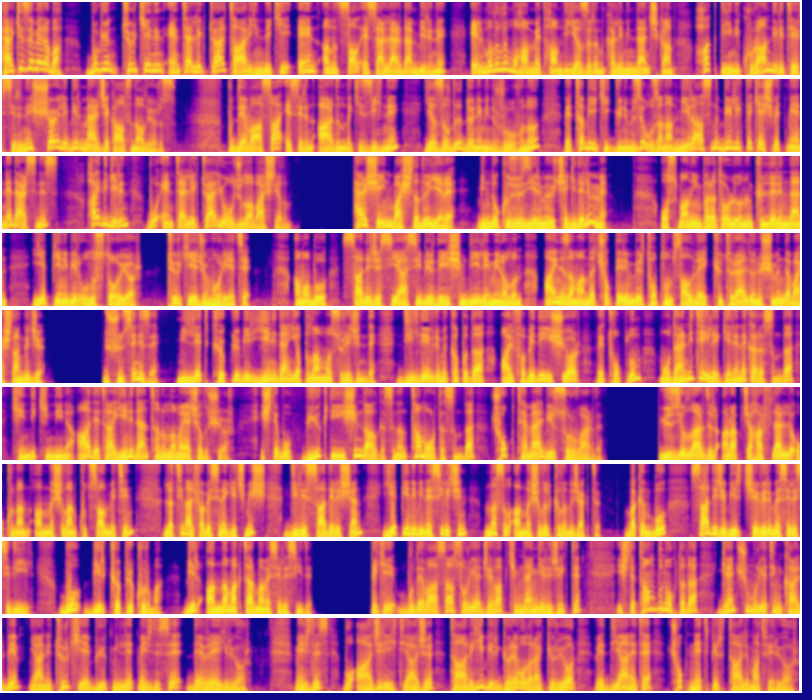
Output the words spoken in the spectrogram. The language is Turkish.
Herkese merhaba. Bugün Türkiye'nin entelektüel tarihindeki en anıtsal eserlerden birini, Elmalılı Muhammed Hamdi Yazır'ın kaleminden çıkan Hak Dini Kur'an Dili tefsirini şöyle bir mercek altına alıyoruz. Bu devasa eserin ardındaki zihni, yazıldığı dönemin ruhunu ve tabii ki günümüze uzanan mirasını birlikte keşfetmeye ne dersiniz? Haydi gelin bu entelektüel yolculuğa başlayalım. Her şeyin başladığı yere, 1923'e gidelim mi? Osmanlı İmparatorluğu'nun küllerinden yepyeni bir ulus doğuyor. Türkiye Cumhuriyeti. Ama bu sadece siyasi bir değişim değil emin olun, aynı zamanda çok derin bir toplumsal ve kültürel dönüşümün de başlangıcı. Düşünsenize, millet köklü bir yeniden yapılanma sürecinde. Dil devrimi kapıda, alfabe değişiyor ve toplum modernite ile gelenek arasında kendi kimliğini adeta yeniden tanımlamaya çalışıyor. İşte bu büyük değişim dalgasının tam ortasında çok temel bir soru vardı. Yüzyıllardır Arapça harflerle okunan, anlaşılan kutsal metin, Latin alfabesine geçmiş, dili sadeleşen, yepyeni bir nesil için nasıl anlaşılır kılınacaktı? Bakın bu sadece bir çeviri meselesi değil, bu bir köprü kurma, bir anlam aktarma meselesiydi. Peki bu devasa soruya cevap kimden gelecekti? İşte tam bu noktada genç cumhuriyetin kalbi yani Türkiye Büyük Millet Meclisi devreye giriyor. Meclis bu acil ihtiyacı tarihi bir görev olarak görüyor ve Diyanet'e çok net bir talimat veriyor.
